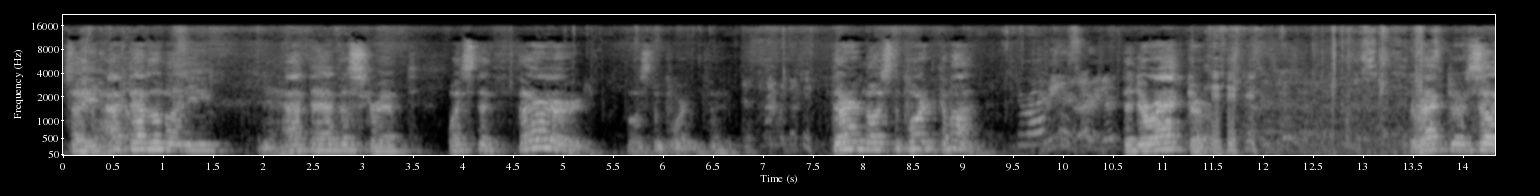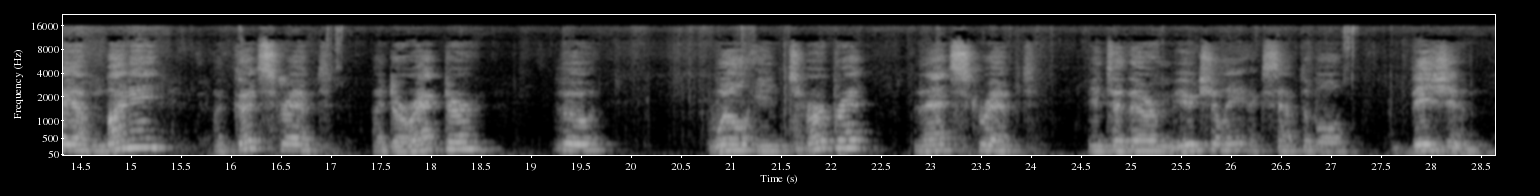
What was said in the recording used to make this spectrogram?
So you have to have the money, you have to have the script. What's the third most important thing? Third most important, come on. The director. director, so you have money, a good script, a director who will interpret that script into their mutually acceptable vision.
